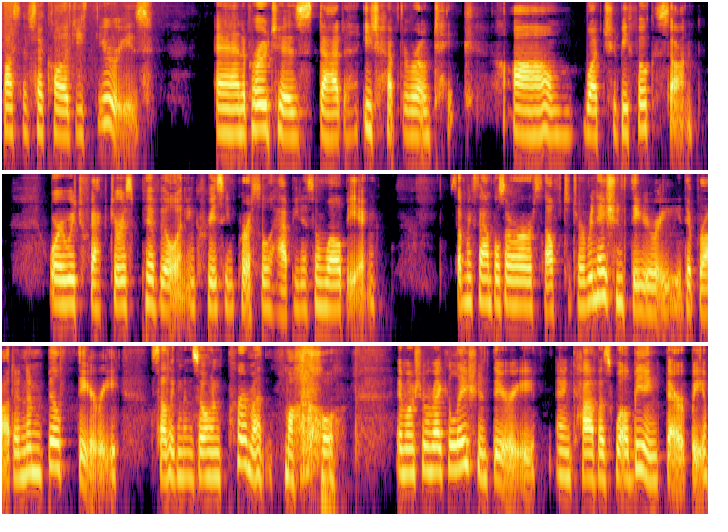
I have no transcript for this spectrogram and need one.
positive psychology theories and approaches that each have their own take on what should be focused on, or which factor is pivotal in increasing personal happiness and well being. Some examples are self determination theory, the broaden and build theory, Seligman's own PERMA model, emotion regulation theory, and Fava's well being therapy.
